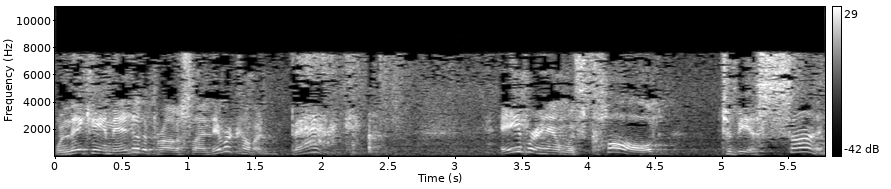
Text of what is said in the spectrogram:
When they came into the promised land, they were coming back. Abraham was called to be a son.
